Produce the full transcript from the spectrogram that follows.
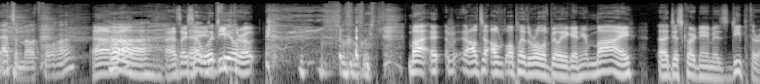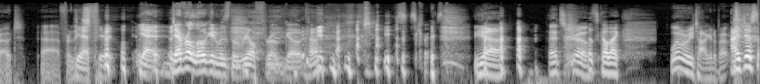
That's a mouthful, huh? Uh, well, Uh, as I that say, deep feel- throat. My, uh, I'll, t- I'll I'll play the role of Billy again here. My uh, Discord name is Deep Throat uh, for this. Yes, yeah, Deborah Logan was the real throat goat, huh? Jesus Christ. yeah, that's true. Let's go back. What were we talking about? I just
